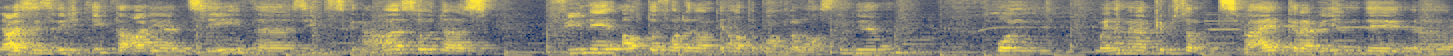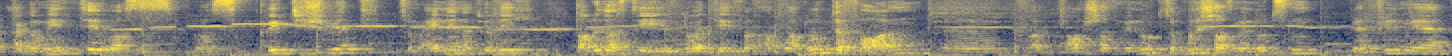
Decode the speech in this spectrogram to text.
Ja, es ist richtig, der ADAC äh, sieht es genauer so, dass viele Autofahrer dann die Autobahn verlassen werden. Und meiner Meinung nach gibt es dann zwei gravierende äh, Argumente, was, was kritisch wird. Zum einen natürlich, dadurch, dass die Leute von Autobahn runterfahren, äh, Landstraßen benutzen, Bundesstraßen benutzen, wird viel mehr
